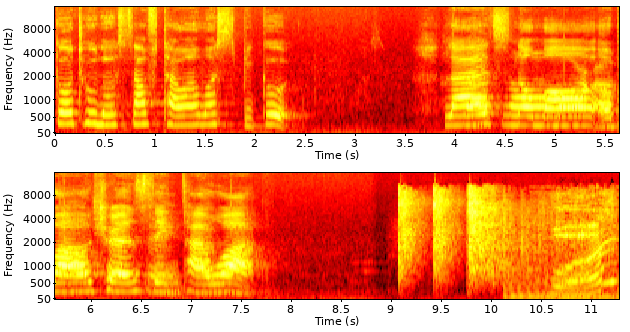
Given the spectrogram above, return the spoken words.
Go to the South Taiwan must be good. Let's know more about trains in Taiwan. What?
